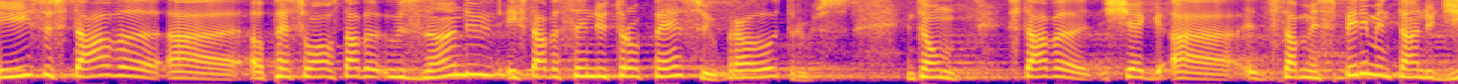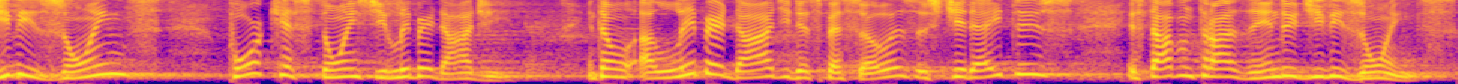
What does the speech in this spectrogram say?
e isso estava, uh, o pessoal estava usando e estava sendo tropeço para outros. Então, estava uh, estavam experimentando divisões por questões de liberdade. Então, a liberdade das pessoas, os direitos, estavam trazendo divisões.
